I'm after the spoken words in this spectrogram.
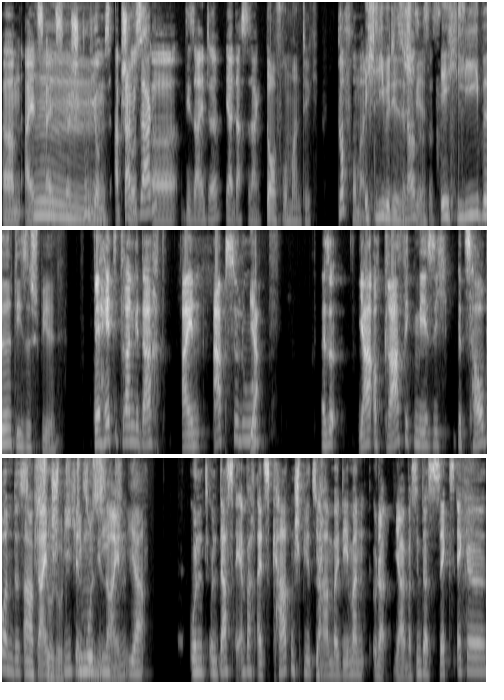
ähm, als, mm. als äh, Studiumsabschluss äh, designte. Ja, darfst du sagen. Dorfromantik. Dorfromantik. Ich liebe dieses genau Spiel. So ich liebe dieses Spiel. Wer hätte dran gedacht, ein absolut. Also ja, auch grafikmäßig bezauberndes Absolut. kleines Spielchen Die zu Musik, designen. Ja. Und, und das einfach als Kartenspiel zu ja. haben, bei dem man, oder ja, was sind das? Sechsecke,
